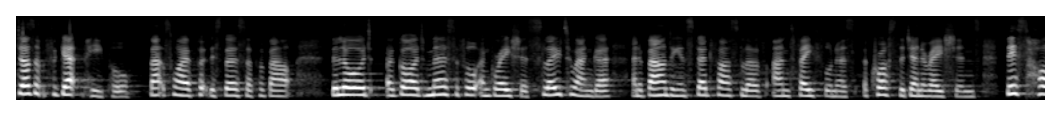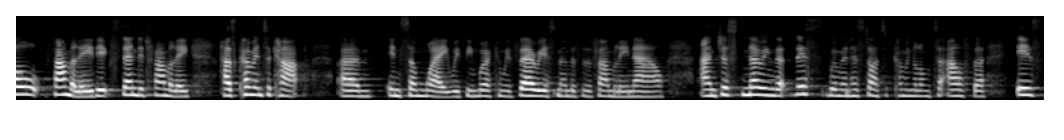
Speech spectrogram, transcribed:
doesn't forget people. That's why I've put this verse up about the Lord, a God merciful and gracious, slow to anger, and abounding in steadfast love and faithfulness across the generations. This whole family, the extended family, has come into CAP um, in some way. We've been working with various members of the family now. And just knowing that this woman has started coming along to Alpha is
